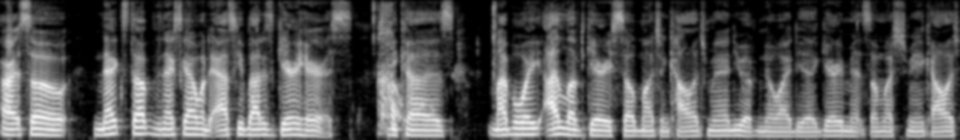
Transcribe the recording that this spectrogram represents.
All right. So next up, the next guy I wanted to ask you about is Gary Harris because my boy, I loved Gary so much in college, man. You have no idea. Gary meant so much to me in college,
